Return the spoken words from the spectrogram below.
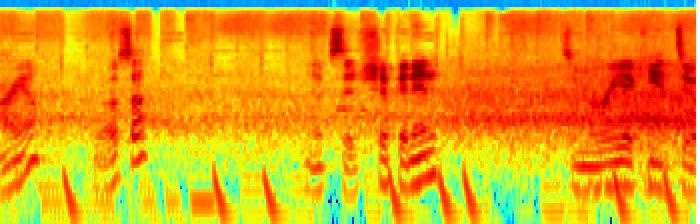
Mario. Rosa. Looks to chip it in. So Maria can't do it.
